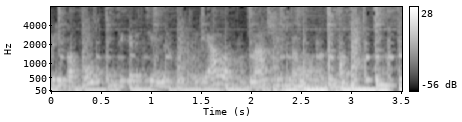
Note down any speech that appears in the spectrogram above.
при покупке декоративных материалов в наших салонах.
